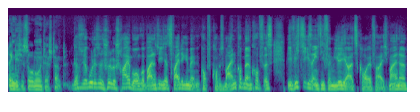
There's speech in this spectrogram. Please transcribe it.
denke ich, ist so im Moment der Stand. Das ist ja gut, das ist eine schöne Beschreibung, wobei natürlich jetzt zwei Dinge mir in den Kopf kommen. Zum einen kommt mir in den Kopf ist, wie wichtig ist eigentlich die Familie als Käufer? Ich meine,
